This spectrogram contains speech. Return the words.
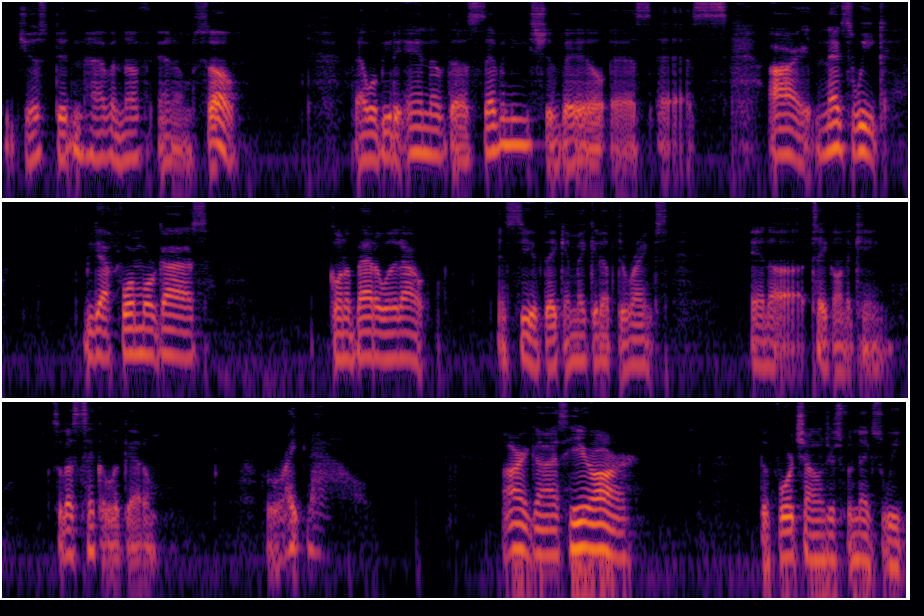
He just didn't have enough in him. So, that will be the end of the 70 Chevelle SS. All right, next week, we got four more guys going to battle it out and see if they can make it up the ranks and uh, take on the king. So let's take a look at them right now. All right, guys, here are the four challengers for next week.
